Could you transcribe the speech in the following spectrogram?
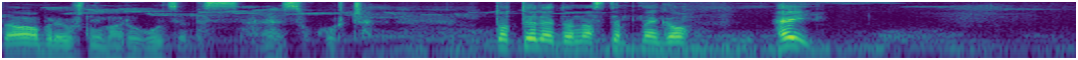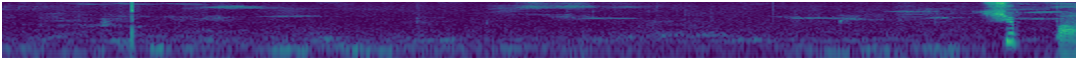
Dobra, już nie ma ruchudze, bez sensu, kurczę. To tyle, do następnego. Hej! Siupa!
